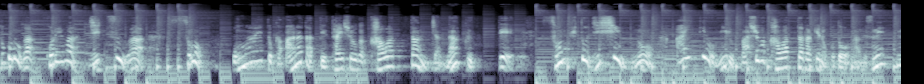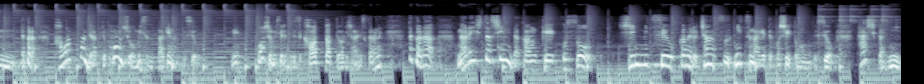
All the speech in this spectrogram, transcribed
ところがこれは実はそのお前とかあなたっていう対象が変わったんじゃなくってその人自身の相手を見る場所が変わっただけのことなんですね、うん、だから変わったんじゃなくて本性を見せただけなんですよ。ね、本性を見せるって別に変わったってわけじゃないですからね。だから慣れ親しんだ関係こそ親密性を深めるチャンスにつなげてほしいと思うんですよ。確かに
